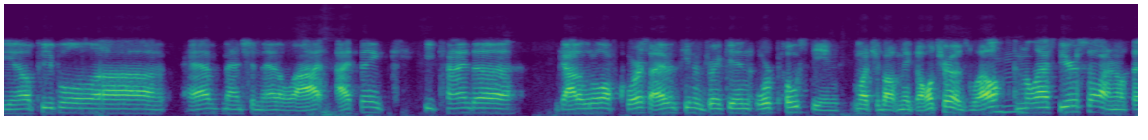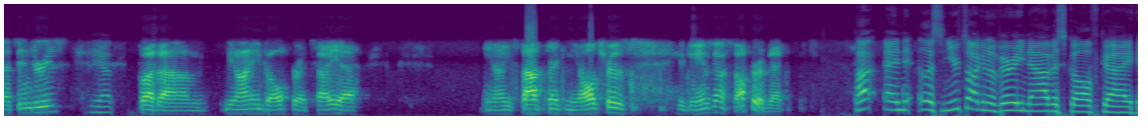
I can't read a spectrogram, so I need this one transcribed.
you know, people uh, have mentioned that a lot. I think he kind of got a little off course. I haven't seen him drinking or posting much about Mich Ultra as well Mhm. in the last year or so. I don't know if that's injuries. Yep. But um, you know, any golfer, I tell you, you know, you stop drinking the ultras, your game's gonna suffer a bit. And listen, you're talking to a very novice golf guy.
